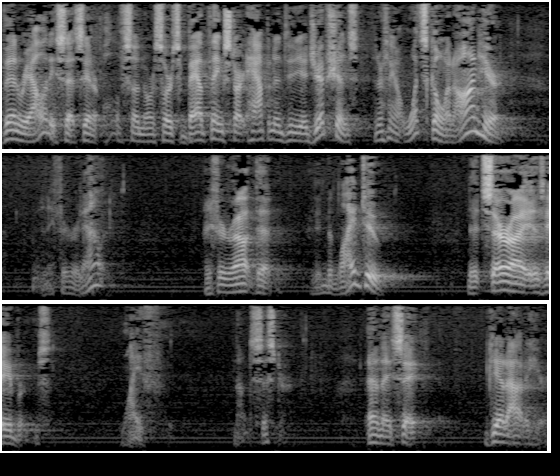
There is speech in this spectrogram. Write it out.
then reality sets in, all of a sudden all sorts of bad things start happening to the Egyptians. And they're thinking, what's going on here? And they figure it out. They figure out that they've been lied to. That Sarai is Abram's wife, not sister. And they say, get out of here.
